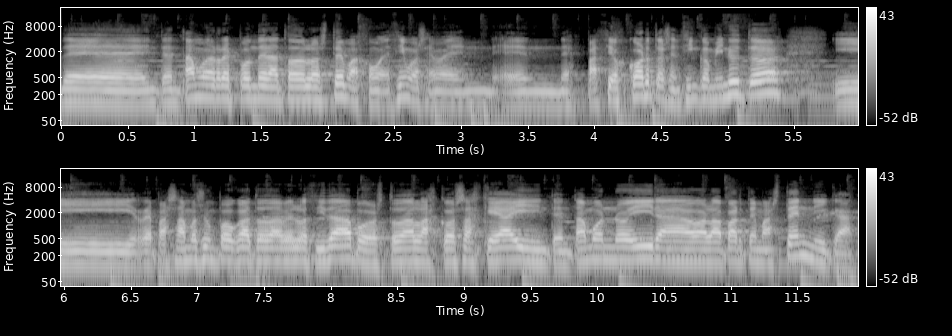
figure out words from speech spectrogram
intentamos responder a todos los temas, como decimos, en, espacios cortos, en 5 minutos, y repasamos un poco a toda velocidad, pues todas las cosas que hay, intentamos no ir a, la parte más técnica.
